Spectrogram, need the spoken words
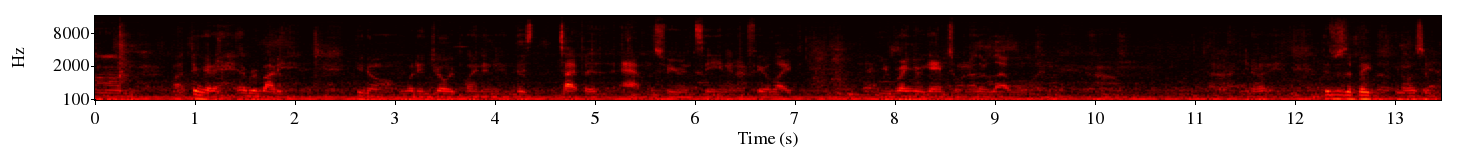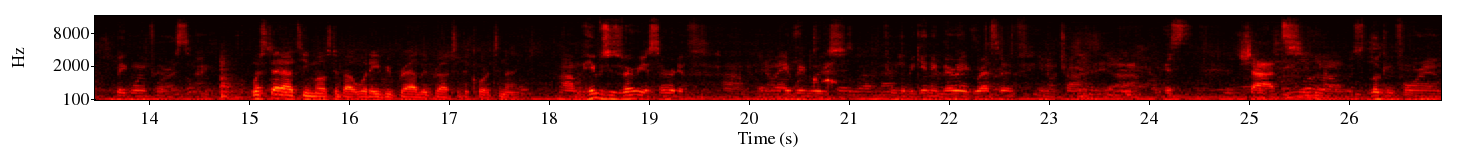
Um, I think that everybody, you know, would enjoy playing in, in this type of atmosphere and scene, and I feel like you bring your game to another level. And um, uh, you know, this was a big, you know, it's a big win for us tonight. What stood out to you most about what Avery Bradley brought to the court tonight? Um, he was just very assertive. Um, you know, Avery was from the beginning very aggressive. You know, trying uh, his shots. You know, was looking for him.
